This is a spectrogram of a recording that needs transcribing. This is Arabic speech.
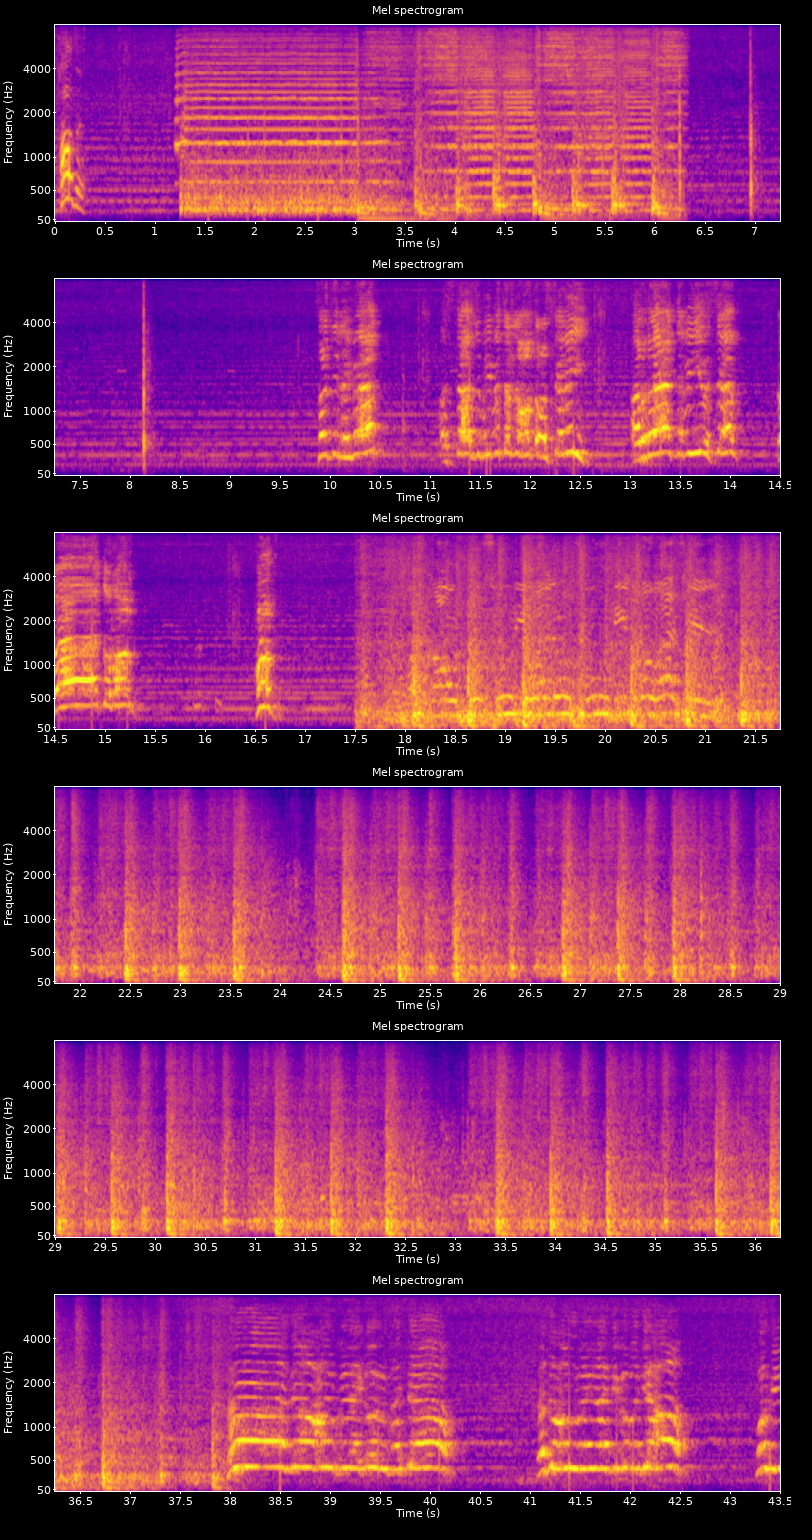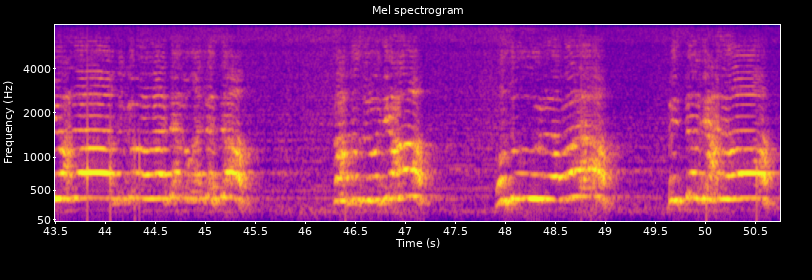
حاضر. سيد العماد استعجل في بدء العرض العسكري الرائد نبي يوسف. المودعة وصول الأمانة بالذات يعني عنها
